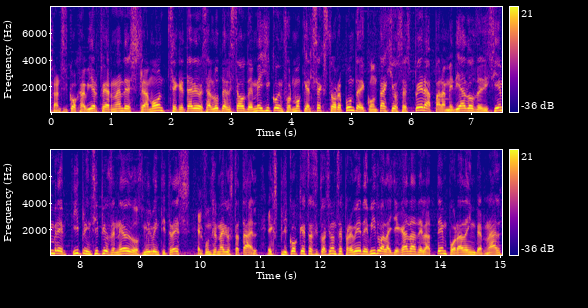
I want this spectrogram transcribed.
Francisco Javier Fernández Lamont, secretario de Salud del Estado de México, informó que el sexto repunte de contagios se espera para mediados de diciembre y principios de enero de 2023. El funcionario estatal explicó que esta situación se prevé debido a la llegada de la temporada invernal.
